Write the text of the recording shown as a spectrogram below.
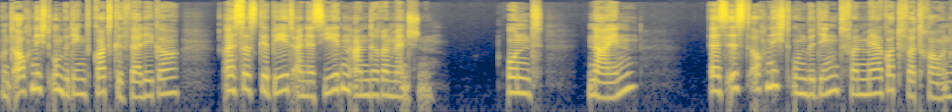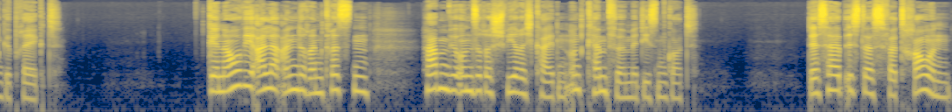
und auch nicht unbedingt gottgefälliger als das Gebet eines jeden anderen Menschen. Und nein, es ist auch nicht unbedingt von mehr Gottvertrauen geprägt. Genau wie alle anderen Christen haben wir unsere Schwierigkeiten und Kämpfe mit diesem Gott. Deshalb ist das Vertrauen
